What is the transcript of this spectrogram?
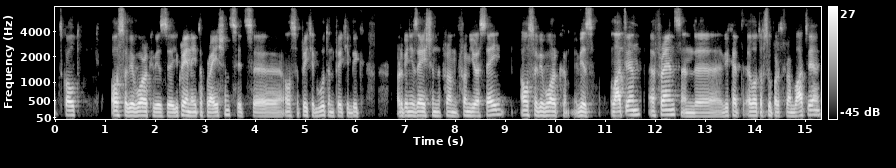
it's called. Also we work with uh, ukraine aid operations. It's uh, also pretty good and pretty big organization from from usa also we work with latvian uh, friends and we had a lot of support from latvia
